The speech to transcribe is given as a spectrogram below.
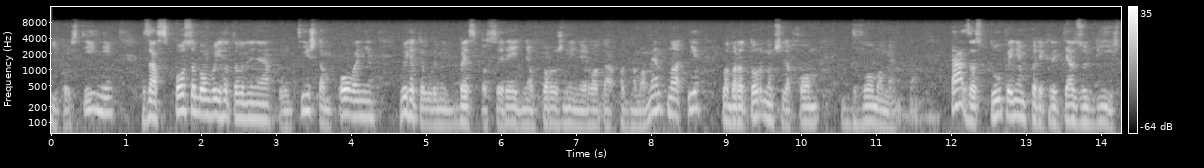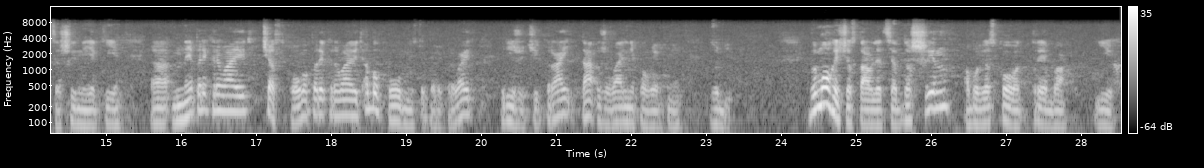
і постійні, за способом виготовлення литі, штамповані, виготовлені безпосередньо в порожнині рота одномоментно і лабораторним шляхом двомоментно. Та за ступенем перекриття зубів. Це шини, які е, не перекривають, частково перекривають або повністю перекривають ріжучий край та жувальні поверхні зубів. Вимоги, що ставляться до шин, обов'язково треба їх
